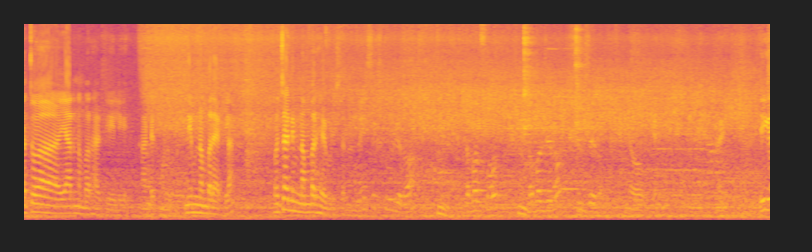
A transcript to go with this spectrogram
ಅಥವಾ ಯಾರ ನಂಬರ್ ಹಾಕಲಿ ಇಲ್ಲಿಗೆ? ಕಾಂಟ್ಯಾಕ್ಟ್ ಮಾಡೋದು ನಿಮ್ಮ ನಂಬರ್ ಹಾಕ್ಲಾ? ಹೊಸ ನಿಮ್ಮ ನಂಬರ್ ಹೇಳ್ಬಿಡಿ sir nine six two zero double four double zero six zero. Okay. ಈಗ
